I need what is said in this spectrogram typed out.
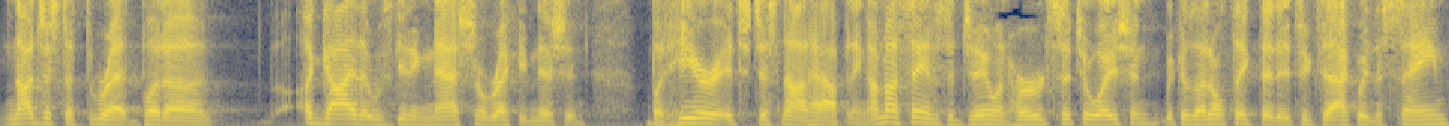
not just a threat, but a, a guy that was getting national recognition. But here, it's just not happening. I'm not saying it's a Jalen Hurd situation because I don't think that it's exactly the same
